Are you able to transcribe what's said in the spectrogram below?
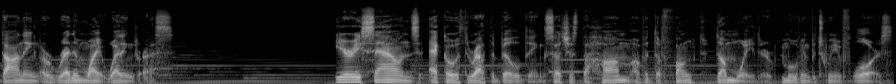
donning a red and white wedding dress. Eerie sounds echo throughout the building, such as the hum of a defunct dumbwaiter moving between floors.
